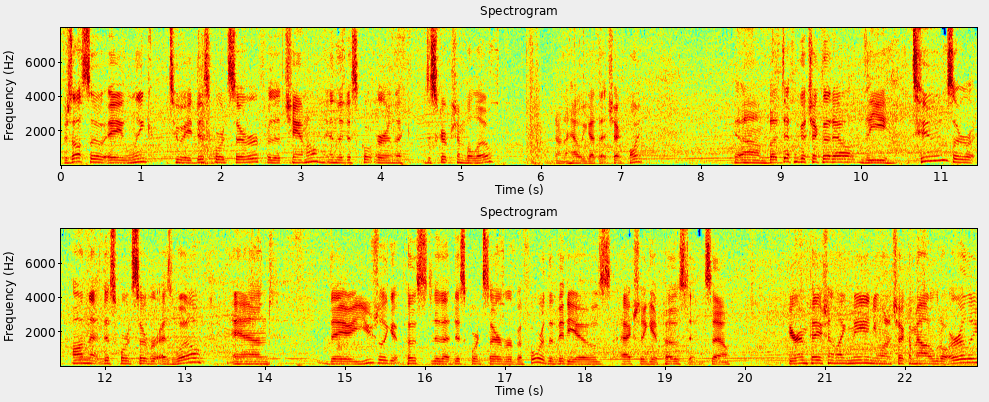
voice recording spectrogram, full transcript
there's also a link to a Discord server for the channel in the Discord or in the description below. I don't know how we got that checkpoint. Um, but definitely go check that out. The tunes are on that Discord server as well, and they usually get posted to that Discord server before the videos actually get posted. So if you're impatient like me and you want to check them out a little early,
